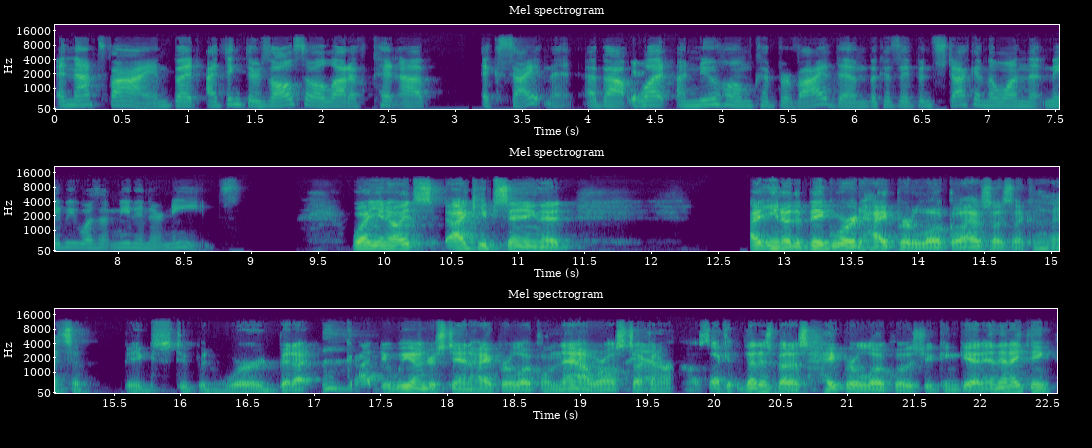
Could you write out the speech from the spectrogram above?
and that's fine but i think there's also a lot of pent up excitement about yeah. what a new home could provide them because they've been stuck in the one that maybe wasn't meeting their needs. Well, you know, it's I keep saying that I, you know, the big word hyper local. I was always like, oh, that's a big stupid word. But I, God, do we understand hyper local now? We're all stuck yeah. in our house. Like, that is about as hyper local as you can get. And then I think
